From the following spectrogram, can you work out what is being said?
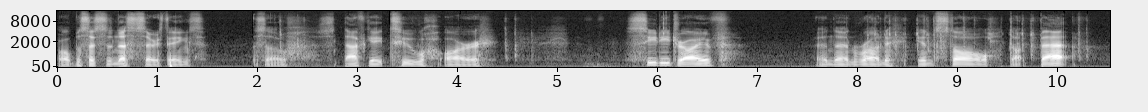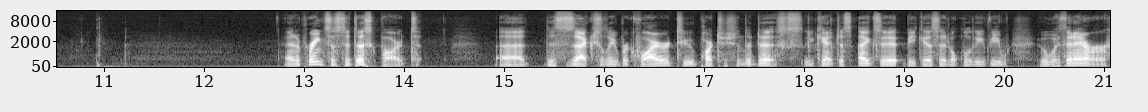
Well, besides the necessary things. So, navigate to our CD drive, and then run install.bat. And it brings us to DiskPart. Uh, this is actually required to partition the disks. You can't just exit because it'll leave you with an error.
